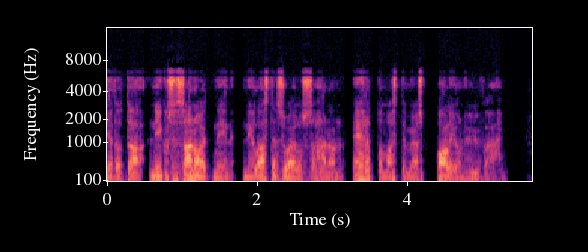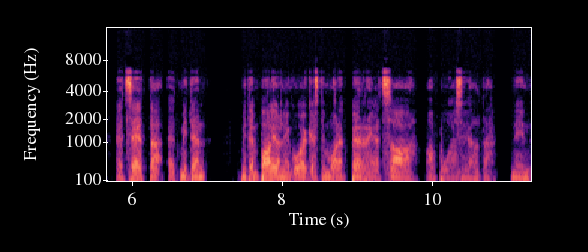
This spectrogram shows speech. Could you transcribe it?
Ja tota, niin kuin sä sanoit, niin, niin lastensuojelussahan on ehdottomasti myös paljon hyvää. Et se, että et miten, miten paljon niin kuin oikeasti monet perheet saa apua sieltä, niin,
